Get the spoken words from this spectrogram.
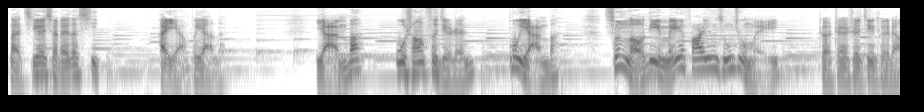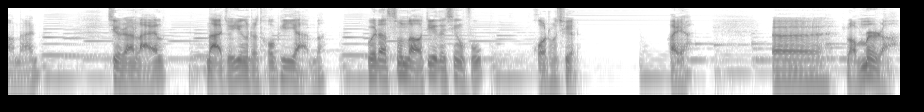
那接下来的戏还演不演了？演吧，误伤自己人；不演吧，孙老弟没法英雄救美，这真是进退两难。既然来了，那就硬着头皮演吧，为了孙老弟的幸福，豁出去了。哎呀，呃，老妹儿啊，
